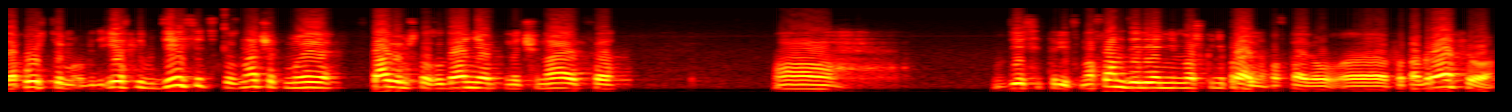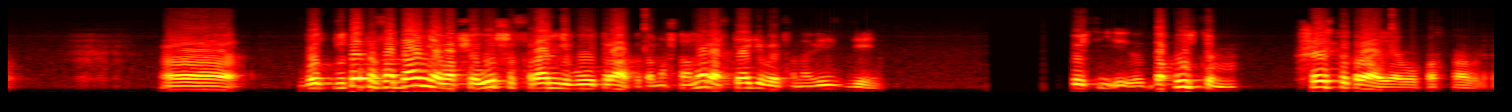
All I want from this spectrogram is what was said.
Допустим, если в 10, то значит мы ставим, что задание начинается э, в 10.30. На самом деле я немножко неправильно поставил э, фотографию. Э, вот, вот это задание вообще лучше с раннего утра, потому что оно растягивается на весь день. То есть, допустим, в 6 утра я его поставлю.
